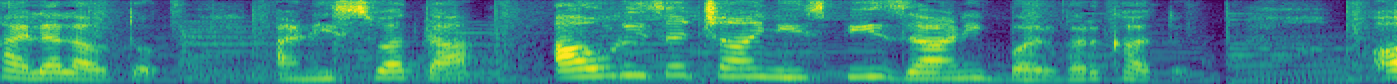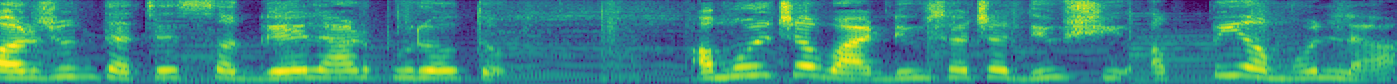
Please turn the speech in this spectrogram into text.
खायला लावतो. आणि स्वतः आवडीचं चायनीज पिझ्झा आणि बर्गर खातो. अर्जुन त्याचे सगळे लाड पुरवतो. अमोलच्या वाढदिवसाच्या दिवशी अप्पी अमोलला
